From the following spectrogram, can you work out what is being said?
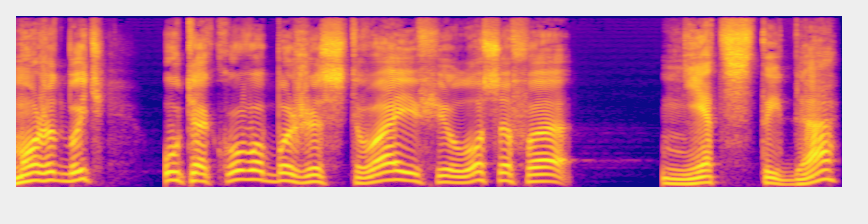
Может быть, у такого божества и философа нет стыда?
